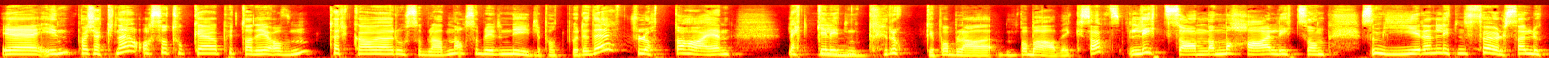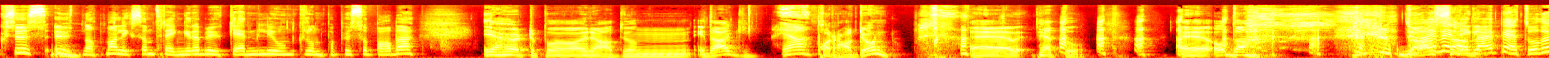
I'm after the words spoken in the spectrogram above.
eh, inn på kjøkkenet, og så tok jeg og putta de i ovnen, tørka rosebladene, og så blir det nydelig potpurri. Det er flott å ha i en lekker liten krukke på, på badet, ikke sant? Litt sånn, man må ha litt sånn, som gir en liten følelse av luksus, uten at man liksom trenger å bruke en million kroner på å pusse opp badet. Jeg hørte på radioen i dag. Ja. På radioen! Eh, P2. Eh, og da, Du er veldig glad i P2, du.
